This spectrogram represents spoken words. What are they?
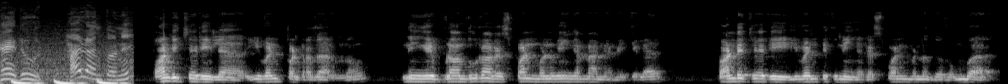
Hey dude, hi பாண்டிச்சேரியில ஈவெண்ட் பண்றதா இருந்தோம். நீங்க இவ்வளவு தூரம் ரெஸ்பாண்ட் பண்ணுவீங்கன்னு நான் நினைக்கல. பாண்டிச்சேரி ஈவெண்ட்டுக்கு நீங்க ரெஸ்பாண்ட் பண்ணது ரொம்ப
